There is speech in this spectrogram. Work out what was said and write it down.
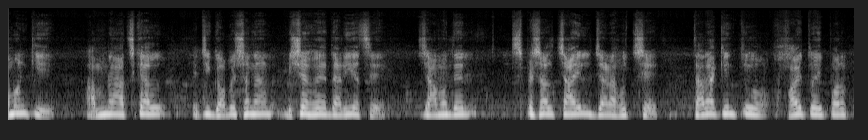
এমনকি আমরা আজকাল এটি গবেষণার বিষয় হয়ে দাঁড়িয়েছে যে আমাদের স্পেশাল চাইল্ড যারা হচ্ছে তারা কিন্তু হয়তো এই পরোক্ষ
